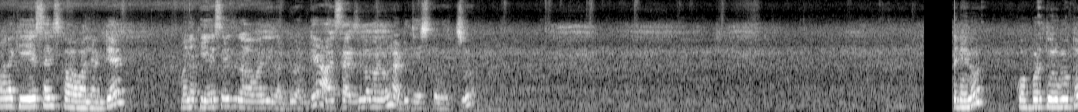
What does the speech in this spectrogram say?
మనకి ఏ సైజు కావాలంటే మనకి ఏ సైజు కావాలి లడ్డు అంటే ఆ సైజులో మనం లడ్డు చేసుకోవచ్చు. నేను కొబ్బరి తురుముతో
